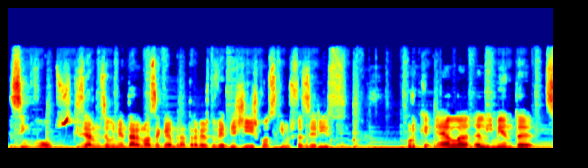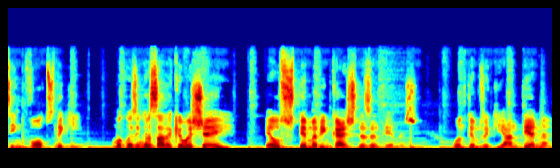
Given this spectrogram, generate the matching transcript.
de 5 volts. Se quisermos alimentar a nossa câmara através do VTX, conseguimos fazer isso porque ela alimenta 5 volts daqui. Uma coisa engraçada que eu achei é o sistema de encaixe das antenas, onde temos aqui a antena,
